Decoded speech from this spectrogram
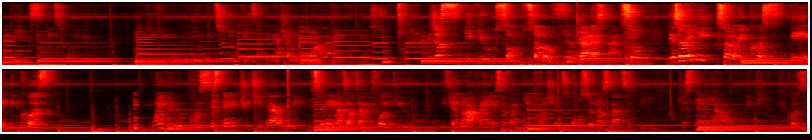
to make space for you. Give you leeway to do things that they naturally won't allow anybody else to. They just give you some sort of, do you understand? So there's already sort of a cause there because when people consistently treat you that way, it's only a matter of time before you, if you're not applying yourself and being conscious, also now start to be just anyhow because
